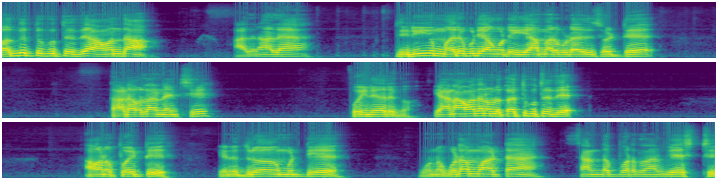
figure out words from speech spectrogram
வகுத்து குத்துது அவன்தான். அதனால் திடீர்னு மறுபடியும் அவங்ககிட்ட ஏமாறக்கூடாதுன்னு சொல்லிட்டு கடவுளாக நினச்சி போயினே இருக்கும் ஏன்னா அவன் தான் நம்மளை கற்றுக் கொடுத்தது அவனை போயிட்டு என்னை துரோகம் மட்டும் உன்னை விட மாட்டேன். சண்டை போடுறதெல்லாம் வேஸ்ட்டு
